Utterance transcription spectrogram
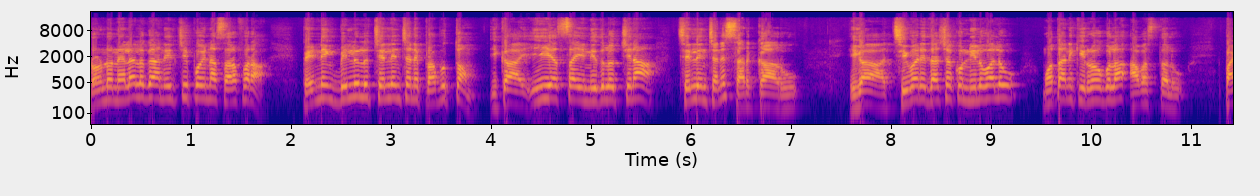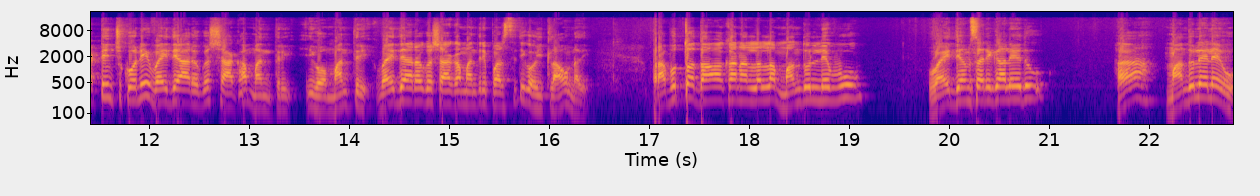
రెండు నెలలుగా నిలిచిపోయిన సరఫరా. పెండింగ్ బిల్లులు చెల్లించని ప్రభుత్వం. ఇక ఈఎస్ఐ నిధులొచ్చినా చెల్లించని సర్కారు. ఇక చివరి దశకు నిలువలు మొత్తానికి రోగుల అవస్థలు. పట్టించుకొని వైద్య ఆరోగ్య శాఖ మంత్రి. ఇగో మంత్రి వైద్య ఆరోగ్య శాఖ మంత్రి పరిస్థితి ఇగో ఇట్లా ఉన్నది. ప్రభుత్వ దవాఖానాలలో మందులు లేవు వైద్యం సరిగా లేదు. మందులే లేవు.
